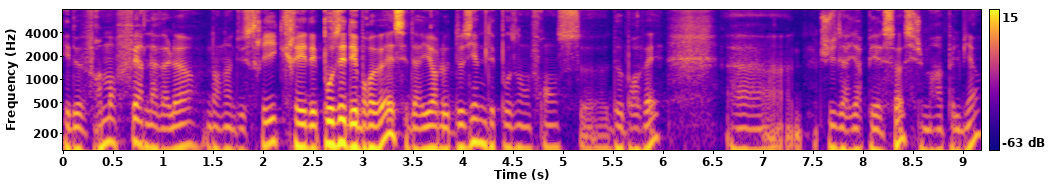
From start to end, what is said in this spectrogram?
et de vraiment faire de la valeur dans l'industrie, créer des, poser des brevets, c'est d'ailleurs le deuxième déposant en France euh, de brevets, euh, juste derrière PSA si je me rappelle bien,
